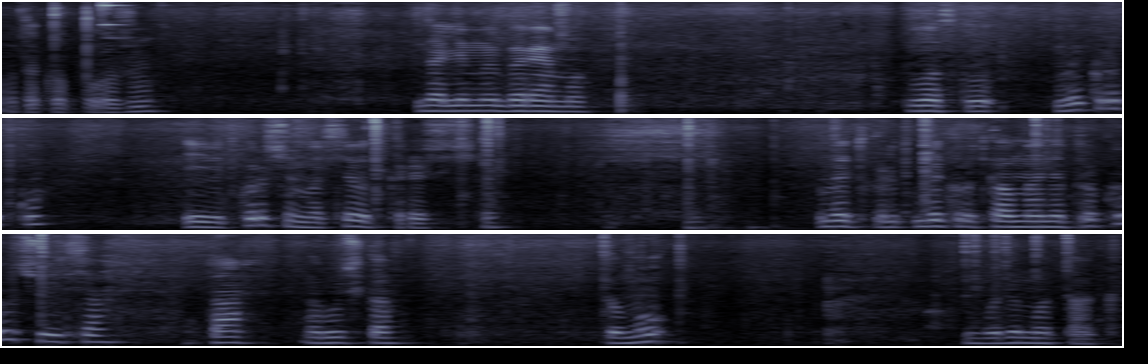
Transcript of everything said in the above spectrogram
Отако положу. Далі ми беремо плоску викрутку і відкручуємо ці от кришечки. Викрутка в мене прокручується та ручка. Тому будемо так.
